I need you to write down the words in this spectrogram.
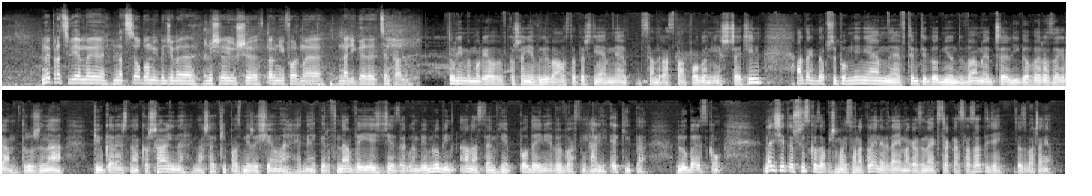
My pracujemy nad sobą i będziemy, myślę, już w pełni formę na ligę centralną. Turniej memoriałowy w Koszenie wygrywa ostatecznie Sandra Spa Pogoń Szczecin. A tak dla przypomnienia, w tym tygodniu dwa mecze ligowe rozegra drużyna Piłka Ręczna Koszalin. Nasza ekipa zmierzy się najpierw na wyjeździe z Zagłębiem Lubin, a następnie podejmie we własnej hali ekipę lubelską. Na dzisiaj to już wszystko. Zapraszam Państwa na kolejne wydanie magazynu Ekstraklasa za tydzień. Do zobaczenia.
